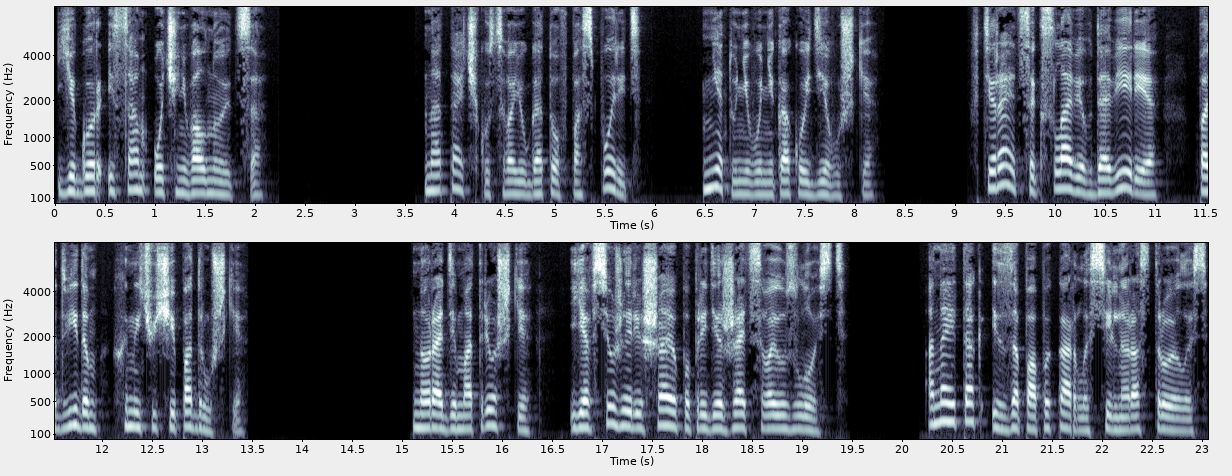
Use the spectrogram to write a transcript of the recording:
Егор и сам очень волнуется. На тачку свою готов поспорить, нет у него никакой девушки. Втирается к Славе в доверие под видом хнычущей подружки. Но ради матрешки я все же решаю попридержать свою злость. Она и так из-за папы Карла сильно расстроилась,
